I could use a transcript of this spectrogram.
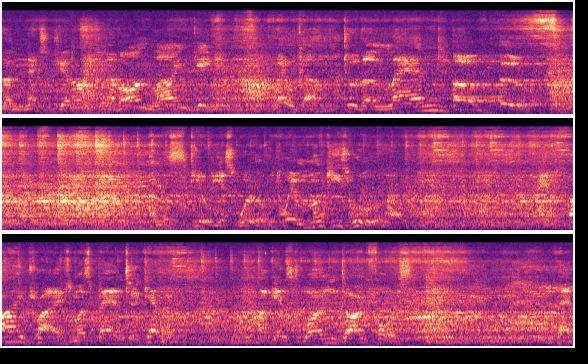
The next generation of online gaming. Welcome to the land of Oo. A mysterious world where monkeys rule. And five tribes must band together against one dark force that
